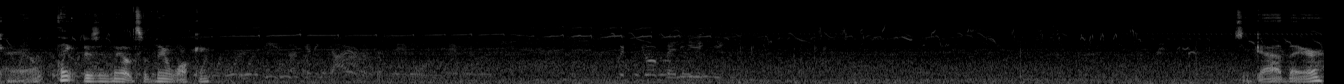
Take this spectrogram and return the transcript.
Okay, I don't think there's anybody else up there walking. There's a guy there.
